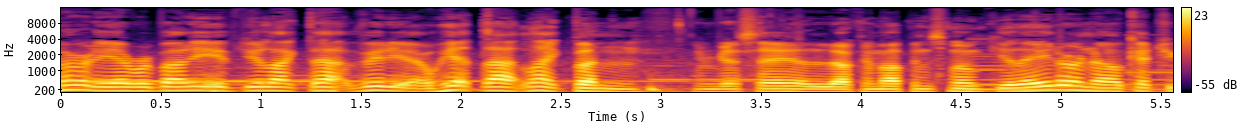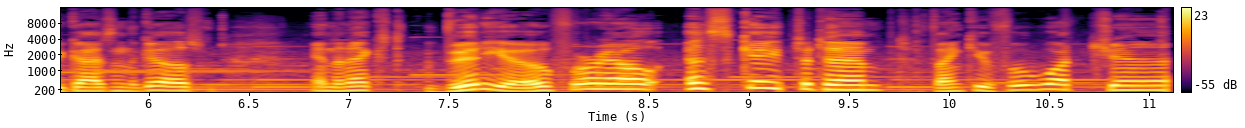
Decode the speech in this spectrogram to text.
Alrighty everybody, if you liked that video, hit that like button. Gonna say look him up and smoke you later, and I'll catch you guys and the girls in the next video for our escape attempt. Thank you for watching.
